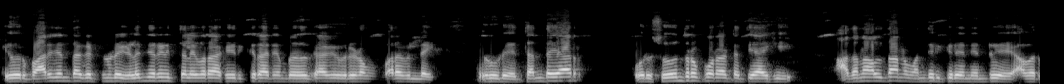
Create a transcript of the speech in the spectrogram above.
இவர் பாரதிய ஜனதா கட்சியினுடைய இளைஞரணி தலைவராக இருக்கிறார் என்பதற்காக இவரிடம் வரவில்லை. இவருடைய தந்தையார் ஒரு சுதந்திர போராட்ட தியாகி. அதனால் தான் நான் வந்திருக்கிறேன் என்று அவர்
